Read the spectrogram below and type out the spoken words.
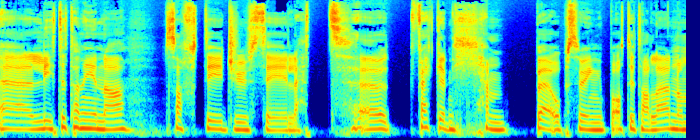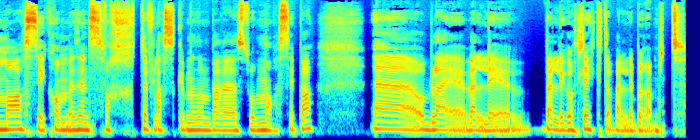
Eh, lite tanniner, saftig, juicy, lett. Eh, fikk en kjempeoppsving på 80-tallet, når Masi kom med sin svarte flaske med sånn bare stor Masi på, eh, og ble veldig, veldig godt likt og veldig berømt.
